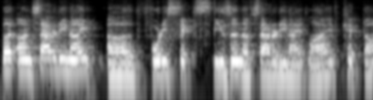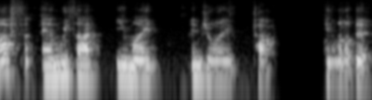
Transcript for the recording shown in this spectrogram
but on Saturday night, uh, the 46th season of Saturday Night Live kicked off and we thought you might enjoy talking a little bit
